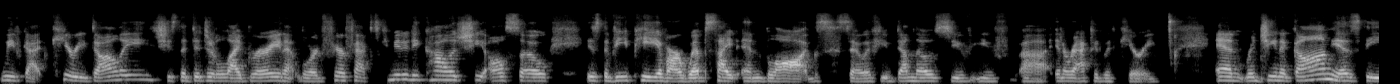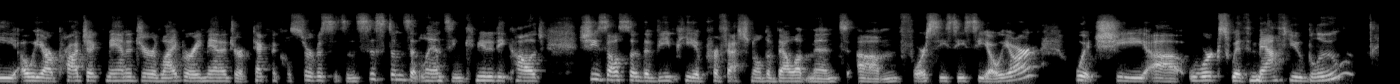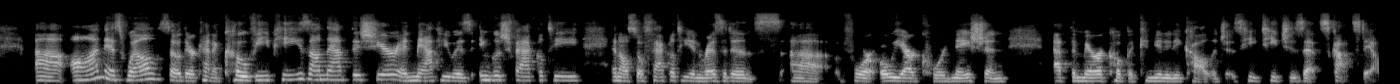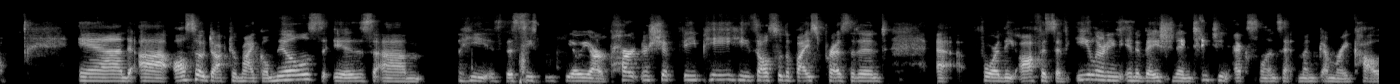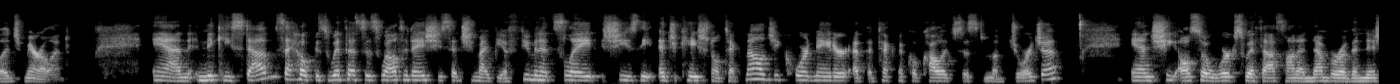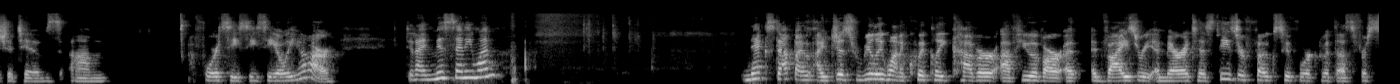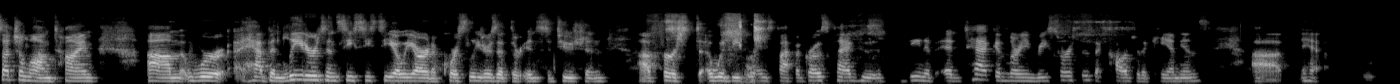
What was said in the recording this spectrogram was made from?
We've got Kiri Dolly. She's the digital librarian at Lord Fairfax Community College. She also is the VP of our website and blogs. So if you've done those, you've, you've uh, interacted with Kiri. And Regina Gong is the OER project manager, library manager of technical services and systems at Lansing Community College. She's also the VP of professional development um, for CCCOER, which she uh, works with Matthew Bloom uh, on as well. So they're kind of co-VPs on that this year. And Matthew is English faculty and also faculty in residence uh, for OER coordination at the Maricopa Community Colleges. He teaches at Scottsdale. And uh, also Dr. Michael Mills is um, he is the CCCOER Partnership VP. He's also the Vice President uh, for the Office of E-Learning Innovation and Teaching Excellence at Montgomery College, Maryland. And Nikki Stubbs, I hope, is with us as well today. She said she might be a few minutes late. She's the Educational Technology Coordinator at the Technical College System of Georgia. And she also works with us on a number of initiatives um, for CCCOER. Did I miss anyone? Next up, I, I, just really want to quickly cover a few of our uh, advisory emeritus. These are folks who've worked with us for such a long time, um, were, have been leaders in CCCOER and of course leaders at their institution. Uh, first would be James Glapa-Grossklag, who is Dean of Ed Tech and Learning Resources at College of the Canyons. Uh,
